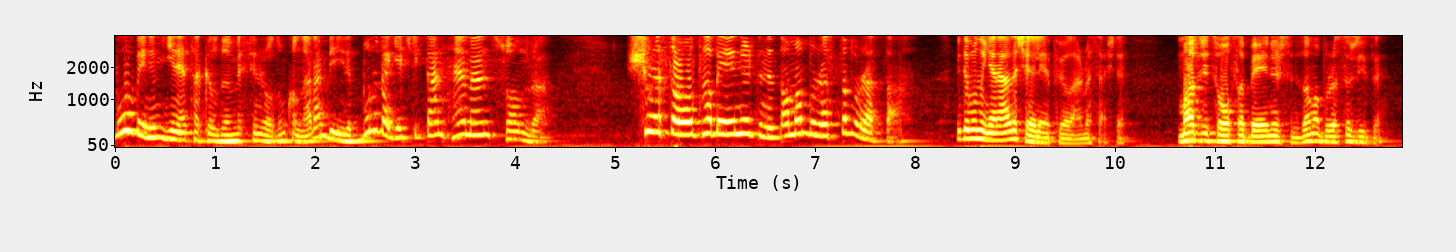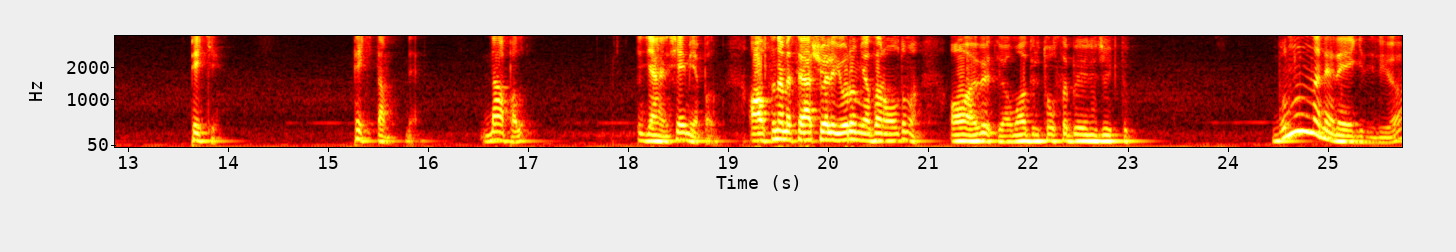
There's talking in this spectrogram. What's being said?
bu benim yine takıldığım ve sinir olduğum konulardan biriydi. Bunu da geçtikten hemen sonra. Şurası olsa beğenirdiniz ama burası burası. Bir de bunu genelde şeyle yapıyorlar mesela işte. Madrid olsa beğenirsiniz ama burası Rize. Peki. Peki tamam. Yani, ne yapalım? Yani şey mi yapalım? Altına mesela şöyle yorum yazan oldu mu? Aa evet ya Madrid olsa beğenecektim. Bununla nereye gidiliyor?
